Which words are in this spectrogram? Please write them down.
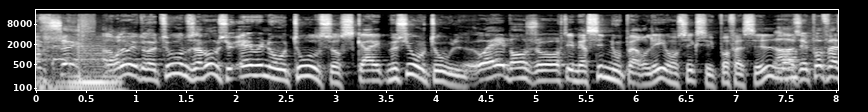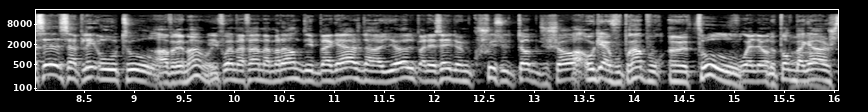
on le sait. Alors là, on est de retour. Nous avons M. Aaron O'Toole sur Skype. Monsieur O'Toole. Oui, bonjour. Écoutez, merci de nous parler. On sait que c'est pas facile. là. Ah, c'est pas facile de s'appeler O'Toole. Ah, vraiment, oui. Des fois, ma femme, elle me rentre des bagages dans la gueule, puis elle essaye de me coucher sur le top du char. Ah, OK, elle vous prend pour un Thule. Voilà. Le porte-bagages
